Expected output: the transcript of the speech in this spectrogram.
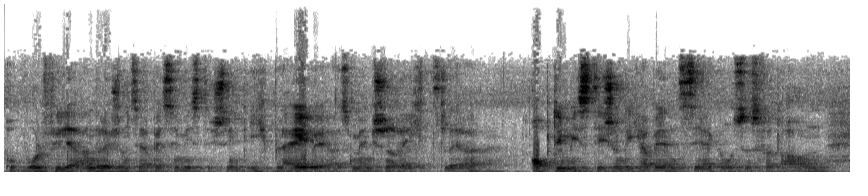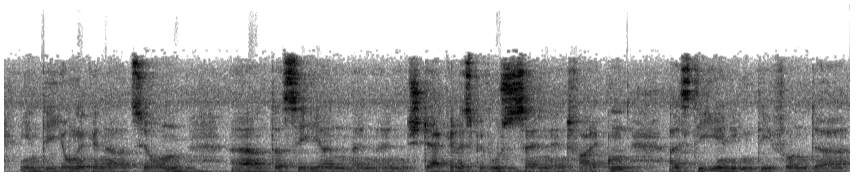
obwohl viele andere schon sehr pessimistisch sind. Ich bleibe als Menschenrechtler optimistisch und ich habe ein sehr großes Vertrauen in die junge Generation, äh, dass sie hier ein, ein, ein stärkeres Bewusstsein entfalten als diejenigen, die von der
